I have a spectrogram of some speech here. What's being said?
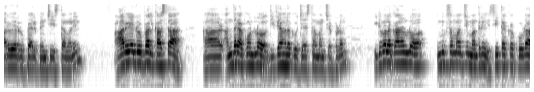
ఆరు వేల రూపాయలు పెంచి ఇస్తామని. ఆరు వేల రూపాయలు కాస్త అందరి అకౌంట్లో దివ్యాంగులకు చేస్తామని చెప్పడం. ఇటీవల కాలంలో ఇందుకు సంబంధించి మంత్రి సీతక్క కూడా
